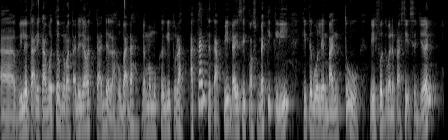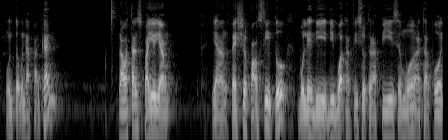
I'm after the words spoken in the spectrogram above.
uh, bila tak recover tu memang tak ada jawab tak adalah ubat dah memang muka gitulah akan tetapi dari segi cosmetically kita boleh bantu refer kepada plastik surgeon untuk mendapatkan rawatan supaya yang yang facial palsy itu boleh di, dibuatkan fisioterapi semua ataupun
